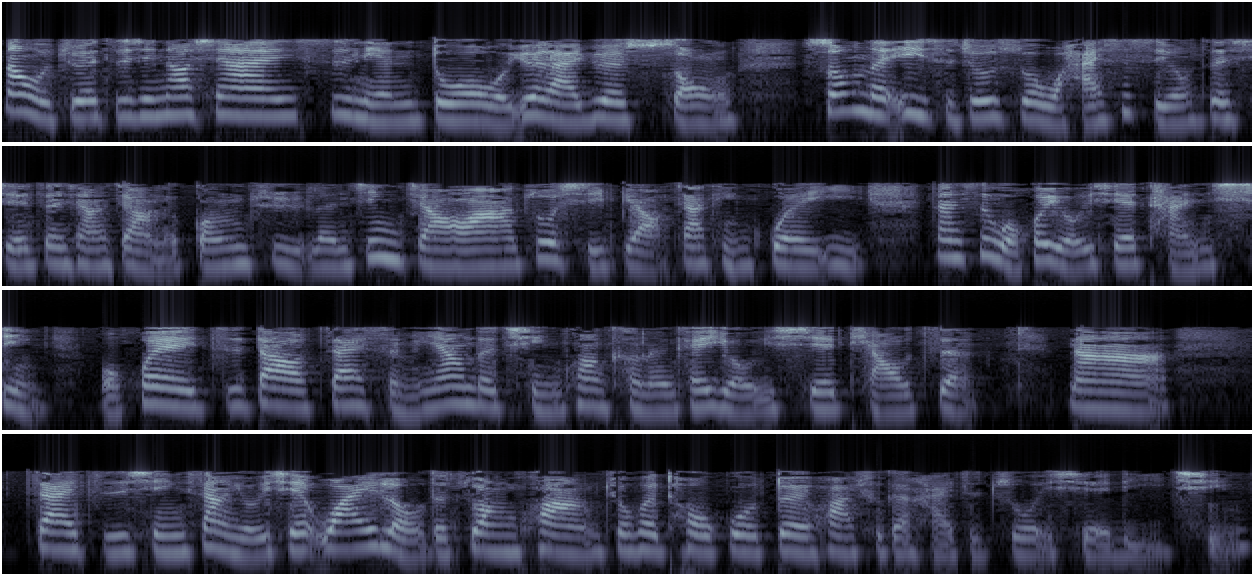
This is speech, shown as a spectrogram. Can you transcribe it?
那我觉得执行到现在四年多，我越来越松。松的意思就是说我还是使用这些正向教养的工具，冷静角啊、作息表、家庭会议，但是我会有一些弹性，我会知道在什么样的情况可能可以有一些调整。那。在执行上有一些歪楼的状况，就会透过对话去跟孩子做一些理清。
